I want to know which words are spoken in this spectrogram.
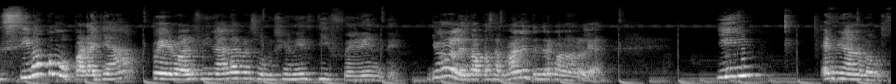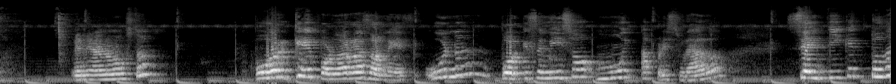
sí va como para allá, pero al final la resolución es diferente. Yo creo que les va a pasar mal entender cuando lo lean. Y el final no me gustó. El final no me gustó. ¿Por qué? Por dos razones. Una, porque se me hizo muy apresurado. Sentí que toda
